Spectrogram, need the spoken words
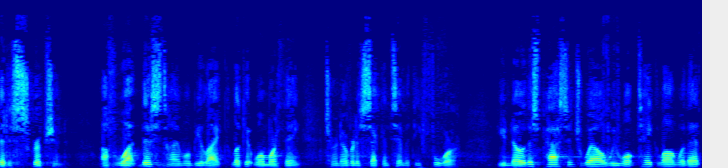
the description of what this time will be like. Look at one more thing. Turn over to 2 Timothy 4. You know this passage well. We won't take long with it.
